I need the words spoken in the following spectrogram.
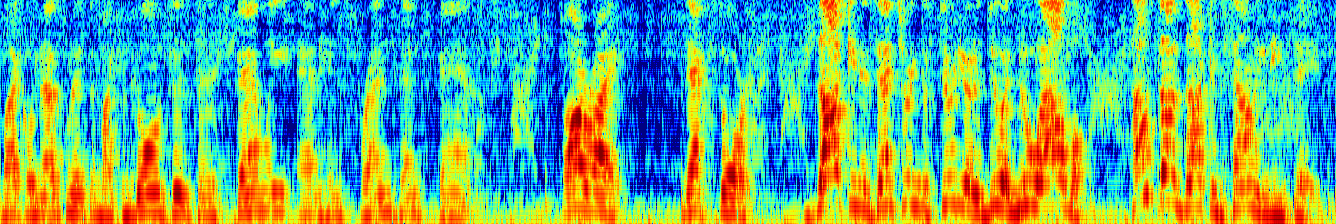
Michael Nesmith, and my condolences to his family and his friends and fans. All right, next story. Dokken is entering the studio to do a new album. How's Don Dokken sounding these days?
